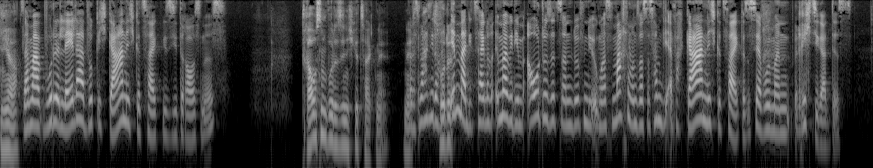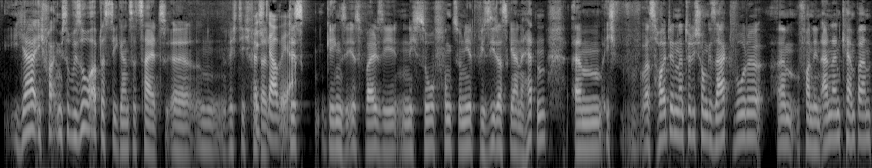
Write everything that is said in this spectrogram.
Ja. Sag mal, wurde Leila wirklich gar nicht gezeigt, wie sie draußen ist? Draußen wurde sie nicht gezeigt, nee. Nee. Aber das machen die doch immer. Die zeigen doch immer, wie die im Auto sitzen und dann dürfen die irgendwas machen und sowas. Das haben die einfach gar nicht gezeigt. Das ist ja wohl mein richtiger Diss. Ja, ich frage mich sowieso, ob das die ganze Zeit äh, ein richtig fetter glaube, ja. Diss gegen sie ist, weil sie nicht so funktioniert, wie sie das gerne hätten. Ähm, ich, was heute natürlich schon gesagt wurde, ähm, von den anderen Campern,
